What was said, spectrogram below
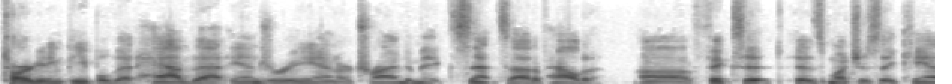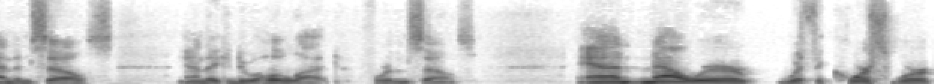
targeting people that have that injury and are trying to make sense out of how to uh, fix it as much as they can themselves and they can do a whole lot for themselves. And now we're with the coursework,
